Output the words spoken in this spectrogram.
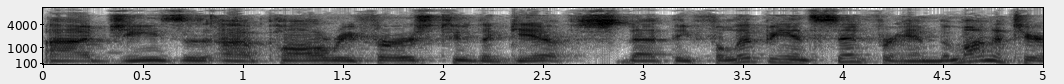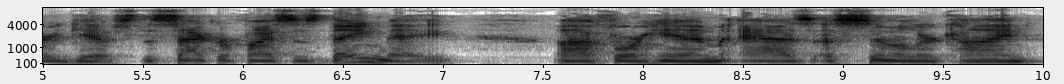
uh, Jesus, uh, Paul refers to the gifts that the Philippians sent for him, the monetary gifts, the sacrifices they made uh, for him as a similar kind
